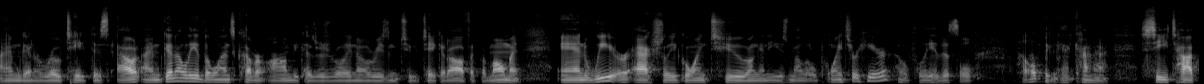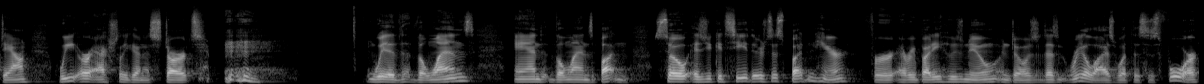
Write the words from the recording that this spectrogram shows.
I'm going to rotate this out. I'm going to leave the lens cover on because there's really no reason to take it off at the moment. And we are actually going to, I'm going to use my little pointer here. Hopefully this will help and kind of see top down. We are actually going to start with the lens and the lens button. So as you can see, there's this button here for everybody who's new and doesn't realize what this is for.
